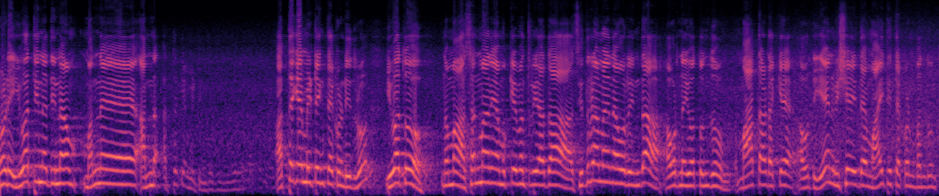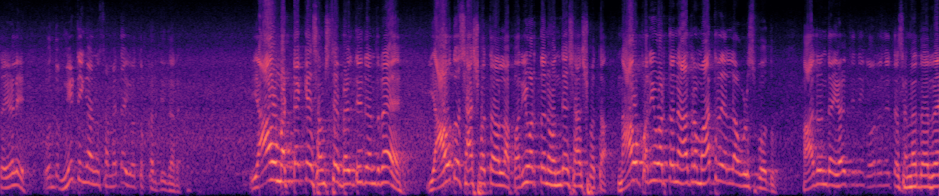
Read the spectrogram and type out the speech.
ನೋಡಿ, ಇವತ್ತಿನ ದಿನ ಮೊನ್ನೆ ಅನ್ನ ಹತ್ತಕ್ಕೆ ಮೀಟಿಂಗ್ ಹತ್ತಗೆ ಮೀಟಿಂಗ್ ತಗೊಂಡಿದ್ರು ಇವತ್ತು ನಮ್ಮ ಸನ್ಮಾನ್ಯ ಮುಖ್ಯಮಂತ್ರಿಯಾದ ಸಿದ್ದರಾಮಯ್ಯನವರಿಂದ ಅವ್ರನ್ನ ಇವತ್ತೊಂದು ಮಾತಾಡೋಕ್ಕೆ ಅವ್ರದ್ದು ಏನು ವಿಷಯ ಇದೆ, ಮಾಹಿತಿ ತಗೊಂಡು ಬಂದು ಅಂತ ಹೇಳಿ ಒಂದು ಮೀಟಿಂಗನ್ನು ಸಮೇತ ಇವತ್ತು ಕರೆದಿದ್ದಾರೆ. ಯಾವ ಮಟ್ಟಕ್ಕೆ ಸಂಸ್ಥೆ ಬೆಳೆದಿದೆ ಅಂದರೆ ಯಾವುದು ಶಾಶ್ವತ ಅಲ್ಲ, ಪರಿವರ್ತನೆ ಒಂದೇ ಶಾಶ್ವತ. ನಾವು ಪರಿವರ್ತನೆ ಆದರೆ ಮಾತ್ರ ಎಲ್ಲ ಉಳಿಸ್ಬೋದು. ಆದ್ದರಿಂದ ಹೇಳ್ತೀನಿ ಗೌರವಾನ್ವಿತ ಸಣ್ಣದಾರರೇ,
